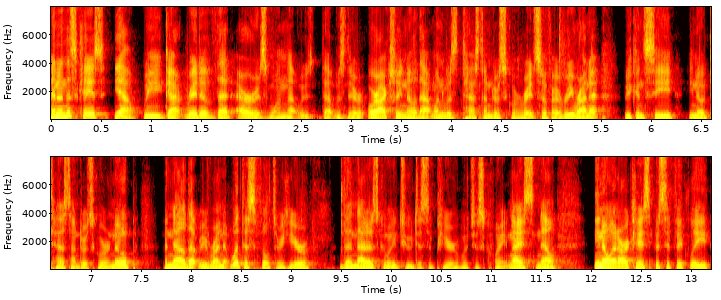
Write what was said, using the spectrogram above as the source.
And in this case, yeah, we got rid of that errors one that was that was there. Or actually, no, that one was test underscore, right? So if I rerun it, we can see, you know, test underscore nope. But now that we run it with this filter here, then that is going to disappear, which is quite nice. Now, you know, in our case specifically,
